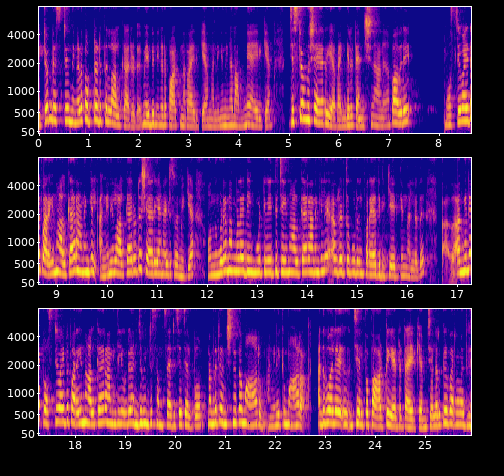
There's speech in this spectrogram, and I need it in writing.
ഏറ്റവും ബെസ്റ്റ് നിങ്ങളുടെ തൊട്ടടുത്തുള്ള ആൾക്കാരോട് മേ ബി നിങ്ങളുടെ പാർട്ട്ണർ ആയിരിക്കാം അല്ലെങ്കിൽ നിങ്ങളുടെ അമ്മയായിരിക്കാം ജസ്റ്റ് ഒന്ന് ഷെയർ ചെയ്യുക ഭയങ്കര ടെൻഷനാണ് അപ്പോൾ അവർ പോസിറ്റീവായിട്ട് പറയുന്ന ആൾക്കാരാണെങ്കിൽ അങ്ങനെയുള്ള ആൾക്കാരോട് ഷെയർ ചെയ്യാനായിട്ട് ശ്രമിക്കുക. ഒന്നും കൂടെ നമ്മളെ ഡീമോട്ടിവേറ്റ് ചെയ്യുന്ന ആൾക്കാരാണെങ്കിൽ അവരുടെ അടുത്ത് കൂടുതൽ പറയാതിരിക്കുകയായിരിക്കും നല്ലത്. അങ്ങനെ പോസിറ്റീവായിട്ട് പറയുന്ന ആൾക്കാരാണെങ്കിൽ ഒരു അഞ്ച് മിനിറ്റ് സംസാരിച്ചാൽ ചിലപ്പോൾ നമ്മുടെ ടെൻഷനൊക്കെ മാറും. അങ്ങനെയൊക്കെ മാറാം. അതുപോലെ ചിലപ്പോൾ പാട്ട് കേട്ടിട്ടായിരിക്കാം. ചിലർക്ക് പറഞ്ഞ മാതിരി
